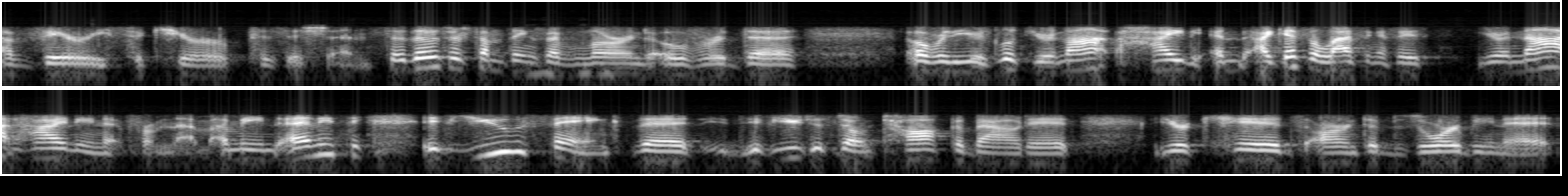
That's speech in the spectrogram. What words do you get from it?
a very secure position. So those are some things I've learned over the over the years. Look, you're not hiding, and I guess the last thing I say is you're not hiding it from them. I mean, anything. If you think that if you just don't talk about it, your kids aren't absorbing it.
